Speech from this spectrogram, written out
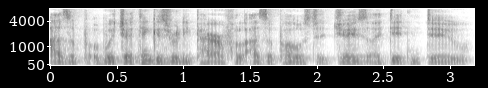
as a, which I think is really powerful, as opposed to, "Jeez, I didn't do,"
